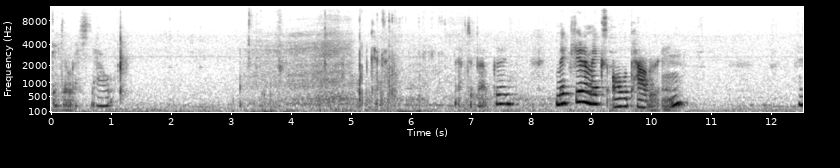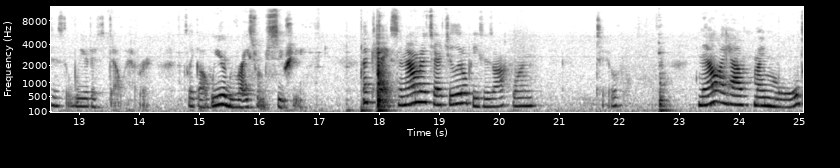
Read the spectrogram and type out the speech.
Get the rest out. Okay. That's about good. Make sure to mix all the powder in. This is the weirdest dough ever. It's like a weird rice from sushi. Okay, so now I'm going to tear two little pieces off. One, two. Now I have my mold,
